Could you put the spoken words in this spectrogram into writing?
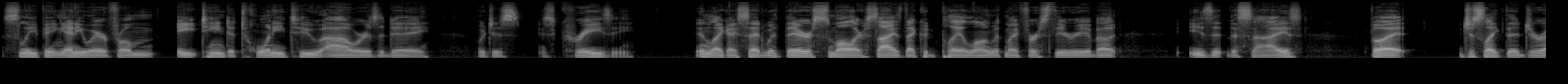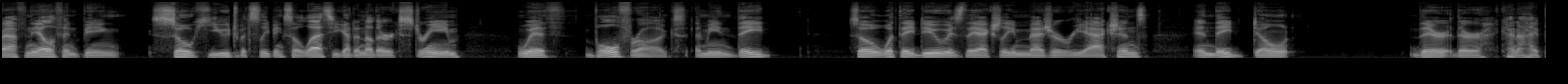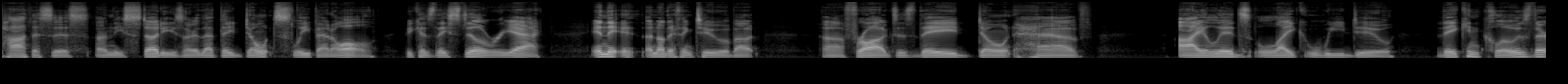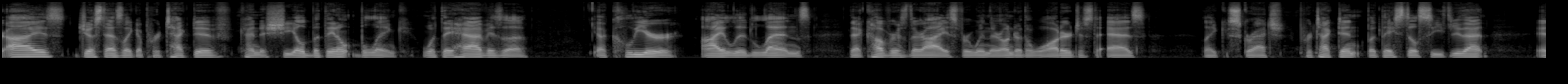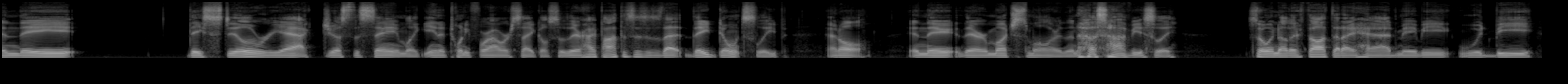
sleeping anywhere from 18 to 22 hours a day, which is is crazy. And like I said, with their smaller size, that could play along with my first theory about is it the size? But just like the giraffe and the elephant being so huge but sleeping so less, you got another extreme with bullfrogs. I mean, they so what they do is they actually measure reactions and they don't their their kind of hypothesis on these studies are that they don't sleep at all because they still react. And they another thing too about uh, frogs is they don't have eyelids like we do. They can close their eyes just as like a protective kind of shield, but they don't blink. What they have is a a clear eyelid lens that covers their eyes for when they're under the water just as like scratch protectant, but they still see through that and they they still react just the same like in a 24-hour cycle. So their hypothesis is that they don't sleep at all and they they're much smaller than us obviously. So another thought that I had maybe would be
